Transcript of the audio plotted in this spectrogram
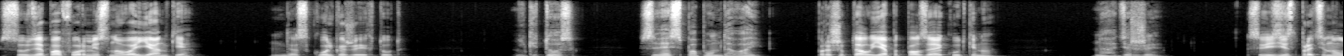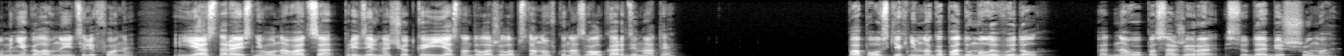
Судя по форме, снова янки. Да сколько же их тут? Никитос, Связь с попом давай, прошептал я, подползая к Уткину. На, держи. Связист протянул мне головные телефоны. Я, стараясь не волноваться, предельно четко и ясно доложил обстановку, назвал координаты. Поповских немного подумал и выдал. Одного пассажира сюда без шума.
